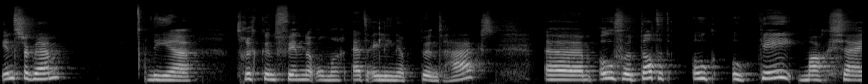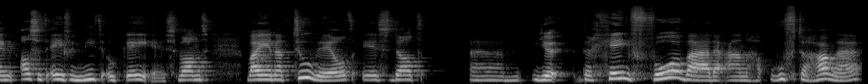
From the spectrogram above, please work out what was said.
Instagram die je terug kunt vinden onder eline.haaks. Um, over dat het ook oké mag zijn als het even niet oké is. Want waar je naartoe wilt is dat ehm, je er geen voorwaarden aan hoeft te hangen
